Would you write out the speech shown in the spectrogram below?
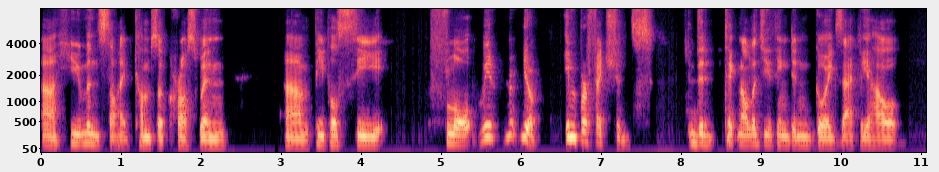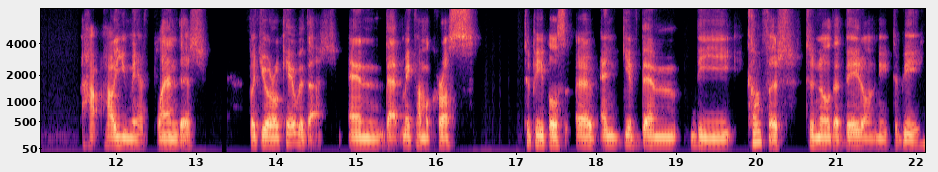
uh, human side comes across when um, people see flaw, you know, imperfections. The technology thing didn't go exactly how, how how you may have planned it, but you're okay with that, and that may come across to people uh, and give them the comfort to know that they don't need to be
